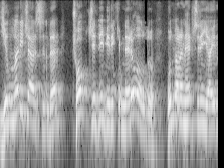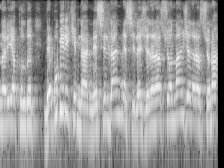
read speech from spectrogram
yıllar içerisinde çok ciddi birikimleri oldu. Bunların hepsinin yayınları yapıldı ve bu birikimler nesilden nesile, jenerasyondan jenerasyona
